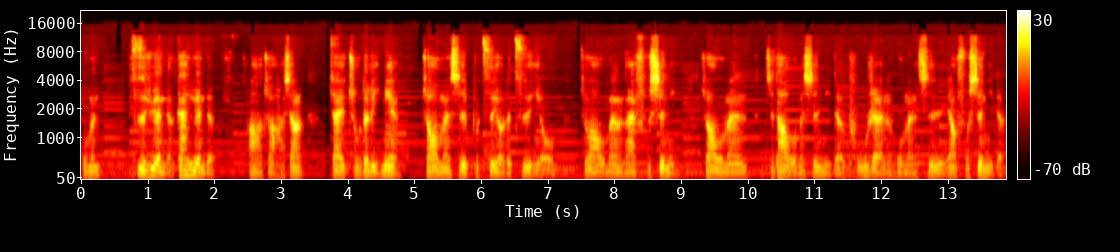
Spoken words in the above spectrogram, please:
我们自愿的、甘愿的啊，主啊，好像在主的里面主啊，我们是不自由的自由，主啊，我们来服侍你，主啊，我们。知道我们是你的仆人，我们是要服侍你的。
